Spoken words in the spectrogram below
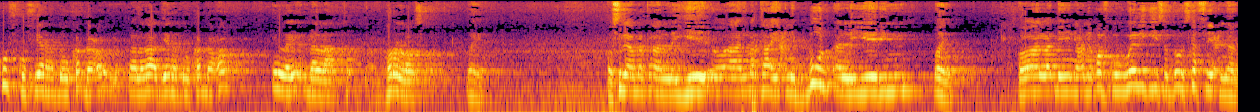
Kufkuf yar hadduu ka dhaco qaladaad yar hadduu ka dhaco in laga dhalaabto hore loo soo oo sidaa marka aan la oo aan markaa yacni buun aan la yeerinin ayb. Oo aan la dhihin yacni qofku weligiis hadduu iska fiicnaa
